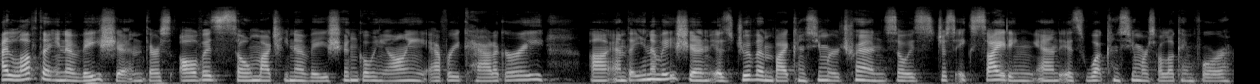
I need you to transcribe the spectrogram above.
I love the innovation. There's always so much innovation going on in every category. Uh, and the innovation is driven by consumer trends. So it's just exciting and it's what consumers are looking for.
